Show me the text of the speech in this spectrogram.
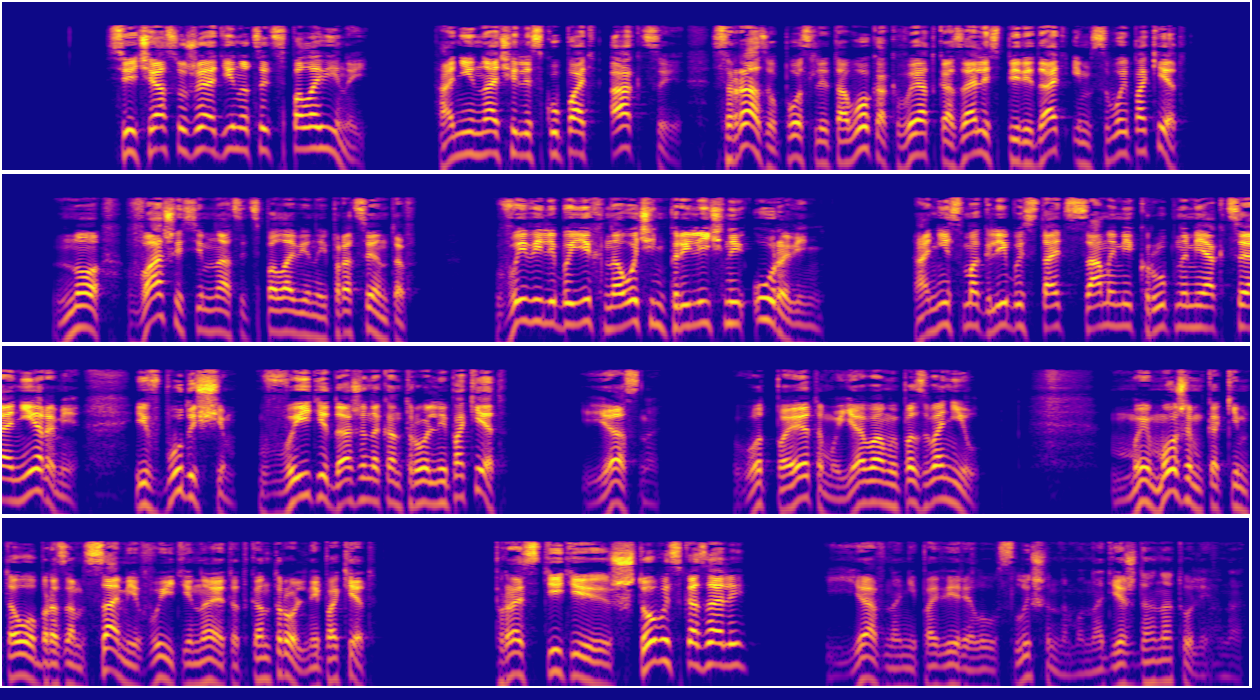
Сейчас уже одиннадцать с половиной. Они начали скупать акции сразу после того, как вы отказались передать им свой пакет. Но ваши 17,5% вывели бы их на очень приличный уровень они смогли бы стать самыми крупными акционерами и в будущем выйти даже на контрольный пакет. Ясно. Вот поэтому я вам и позвонил. Мы можем каким-то образом сами выйти на этот контрольный пакет. Простите, что вы сказали? Явно не поверила услышанному Надежда Анатольевна.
